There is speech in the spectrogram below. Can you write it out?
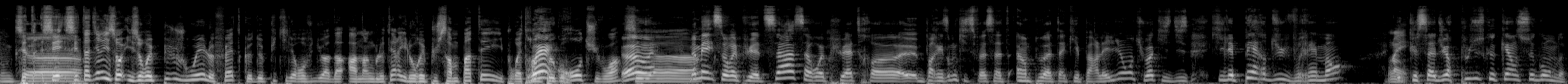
Euh, c'est- C'est-à-dire, ils, ont- ils auraient pu jouer le fait que depuis qu'il est revenu à- en Angleterre, il aurait pu s'empâter, il pourrait être Ouais. un peu gros, tu vois. Ouais, C'est, ouais. euh, Non mais ça aurait pu être ça, ça aurait pu être euh, par exemple qu'il se fasse un peu attaquer par les lions, tu vois, qu'il se dise qu'il est perdu vraiment et que ça dure plus que 15 secondes.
